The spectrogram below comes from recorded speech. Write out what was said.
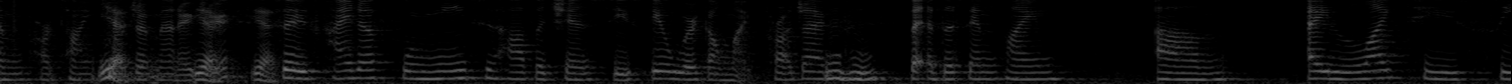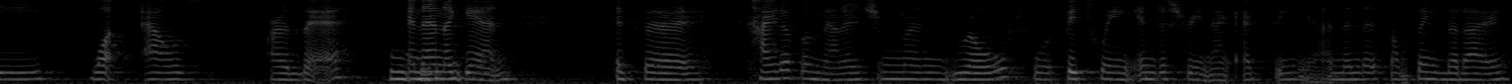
and part-time Yes, project manager. yes, yes. So it's kind of for me to have a chance to still work on my projects, Mhm. but at the same time, um, I like to see what else are there. Mhm. And then again, it's a kind of a management role for between industry and academia, and then that's something that I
